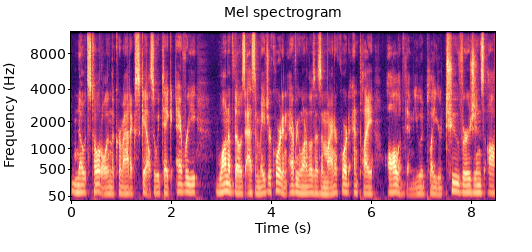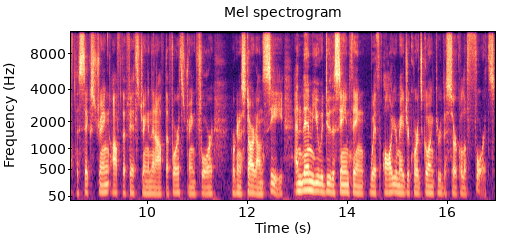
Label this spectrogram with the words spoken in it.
notes total in the chromatic scale. So we take every one of those as a major chord and every one of those as a minor chord and play all of them. You would play your two versions off the sixth string, off the fifth string, and then off the fourth string for we're going to start on C. And then you would do the same thing with all your major chords going through the circle of fourths.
